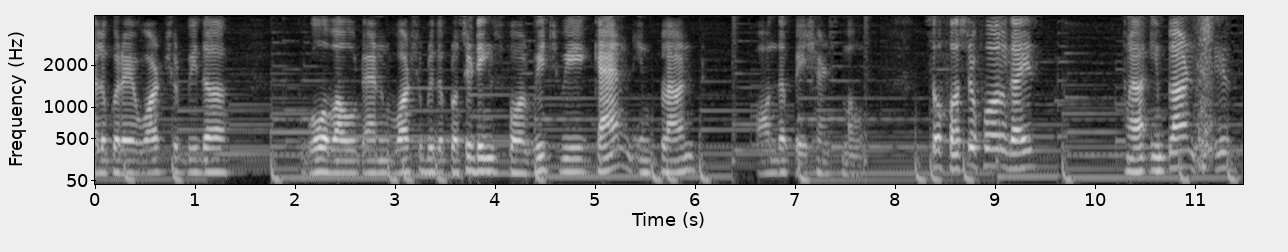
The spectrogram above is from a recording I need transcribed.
chalu kare, what should be the go about and what should be the proceedings for which we can implant on the patient's mouth. So first of all guys, uh, implant is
